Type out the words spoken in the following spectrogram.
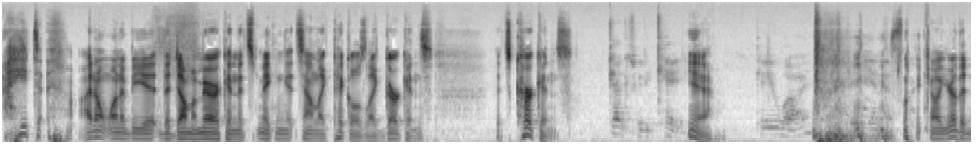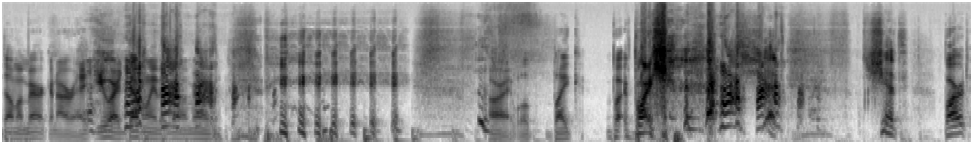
I hate to. I don't want to be a, the dumb American that's making it sound like pickles, like gherkins. It's Kirkens. Kirkens with a K. Yeah. K U Y. K N S. It's like, oh, you're the dumb American, all right. You are definitely the dumb American. all right, well, bike, bike, bike. Shit, shit, Bart.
